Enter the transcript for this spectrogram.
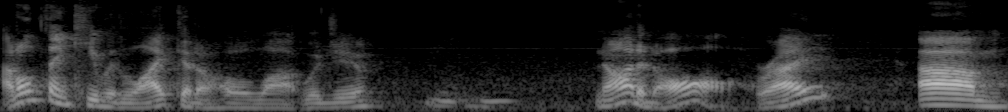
I don't think he would like it a whole lot, would you? Not at all, right? Um,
